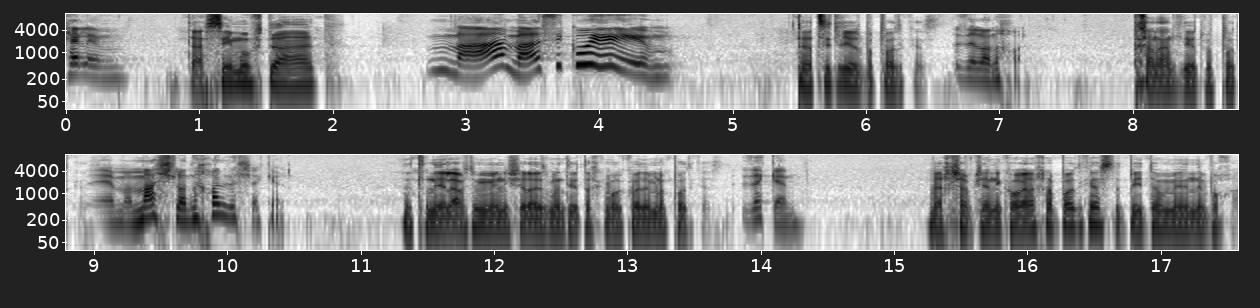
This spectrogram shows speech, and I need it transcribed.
הלם. תעשי מופתעת. מה? מה הסיכויים? את רצית להיות בפודקאסט. זה לא נכון. התחננת להיות בפודקאסט. זה ממש לא נכון, זה שקר. את נעלבת ממני שלא הזמנתי אותך כבר קודם לפודקאסט. זה כן. ועכשיו כשאני קורא לך לפודקאסט, את פתאום אה, נבוכה.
